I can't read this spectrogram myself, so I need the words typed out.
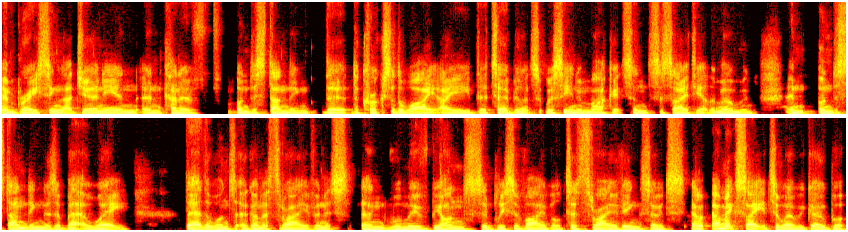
embracing that journey and and kind of understanding the the crux of the why, i.e., the turbulence that we're seeing in markets and society at the moment, and understanding there's a better way. They're the ones that are going to thrive, and it's and we'll move beyond simply survival to thriving. So it's I'm excited to where we go, but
